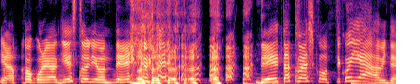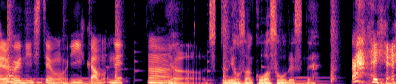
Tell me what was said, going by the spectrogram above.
やっぱこれはゲストに呼んで。データ詳しく持ってこいやみたいな風にしてもいいかもね。うん、いやーちょっと美穂さん怖そうですね。いやいや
